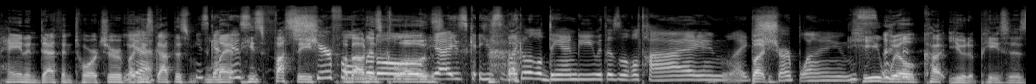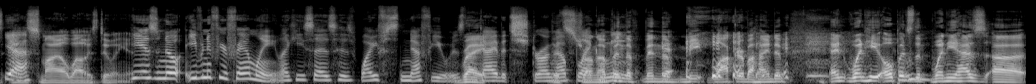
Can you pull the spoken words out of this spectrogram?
pain and death and torture, but Yeah. he's got this He's got He's fussy cheerful about little, his clothes. Yeah, he's he's like a little dandy with his little tie and like But sharp lines. he will cut you to pieces Yeah. and smile while he's doing it. He has no, even if your family, like he says, his wife's nephew is Right. the guy that's strung That's up strung like up in the in the meat locker behind him. And when he opens the when he has uh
